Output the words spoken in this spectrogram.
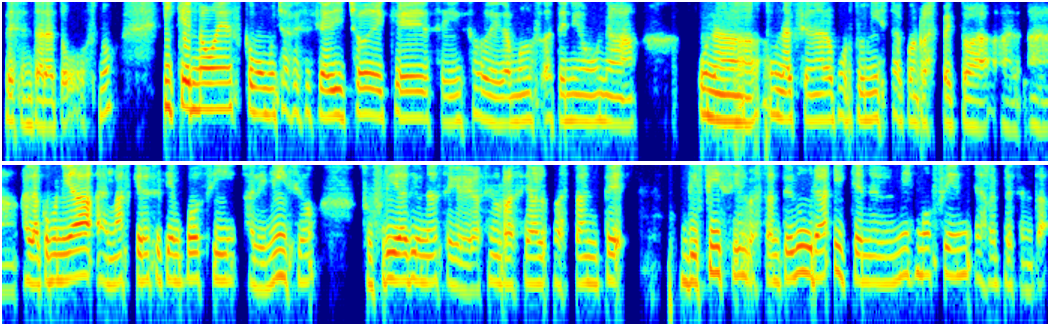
presentar a todos, ¿no? Y que no es como muchas veces se ha dicho de que se hizo, digamos, ha tenido una una, un accionar oportunista con respecto a, la comunidad, además que en ese tiempo sí, al inicio, sufría de una segregación racial bastante difícil, bastante dura y que en el mismo film es representado.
